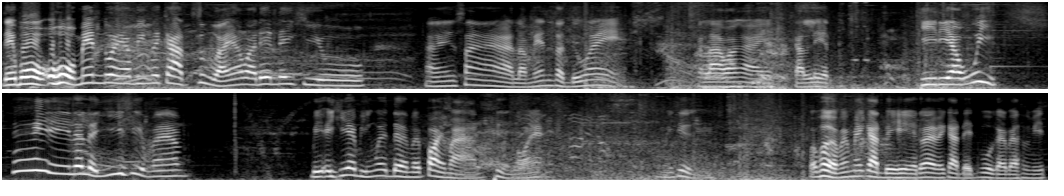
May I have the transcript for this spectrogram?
เดโบโอ้โหเม่นด้วยครับวิ่งไปกัดสวยครับวาเดนได้คิวไอ้ซ่าละเม่นสัดด้วยกลาว่าไงการเลดทีเดียวอุ้ยเฮ้ยเหลือเหลือยี่สิบนะครับบีไอเฮียบิงไปเดินไปปล่อยหมาถึงร้อยไม่ถึงเผอไม่ไม่กัดเบเฮด้วยไปกัดเดดบูกับแบสมิธ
